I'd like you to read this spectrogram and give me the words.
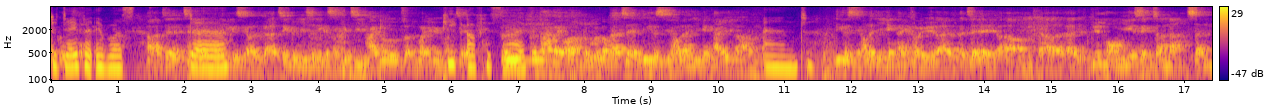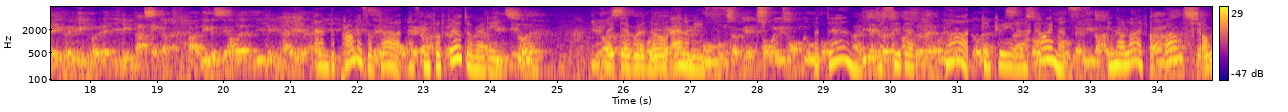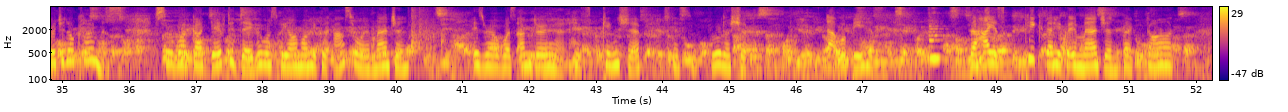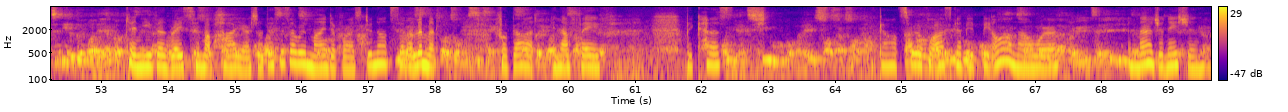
To David, it was the peak of his life. And and the promise of God has been fulfilled already. Like there were no enemies. But then you see that God can create a climax in our life above the original climax. So what God gave to David was beyond what he could ask for or imagine. Israel was under his kingship, his rulership. That would be his the highest peak that he could imagine. But God can even raise him up higher. So this is a reminder for us. Do not set a limit for God in our faith because God's will for us can be beyond our imagination.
